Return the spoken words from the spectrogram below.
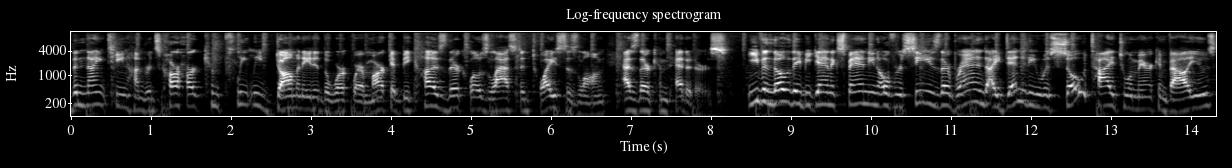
the 1900s, Carhartt completely dominated the workwear market because their clothes lasted twice as long as their competitors. Even though they began expanding overseas, their brand identity was so tied to American values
